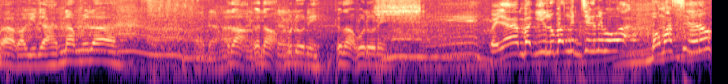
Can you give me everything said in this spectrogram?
Wah bagi jahanam je lah. Padahal Kau tengok Kau tengok bodoh ni Kau tengok bodoh ni. Weh jangan bagi lubang kencing ni bawa. Buang masa tu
